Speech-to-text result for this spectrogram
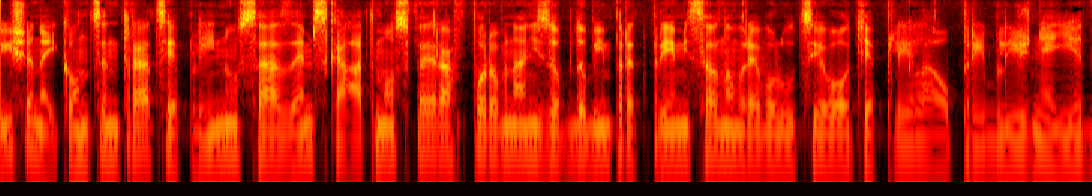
zvýšenej koncentrácie plynu sa zemská atmosféra v porovnaní s obdobím pred priemyselnou revolúciou oteplila o približne 1,1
